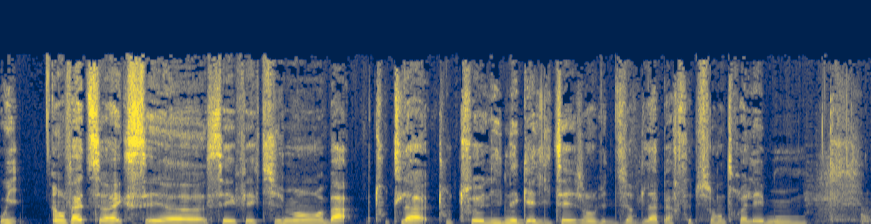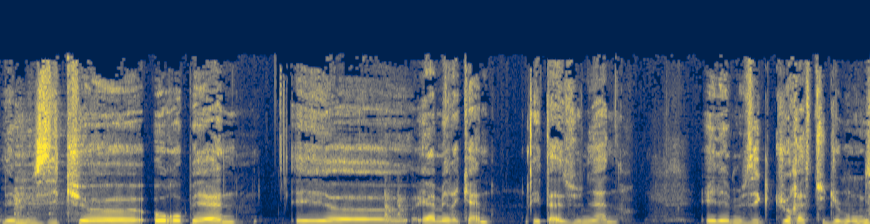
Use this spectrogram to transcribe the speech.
Oui, en fait, c'est vrai que c'est euh, effectivement bah, toute l'inégalité, j'ai envie de dire, de la perception entre les, musiques euh, européennes et, euh, et américaines, états-uniennes, et les musiques du reste du monde,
